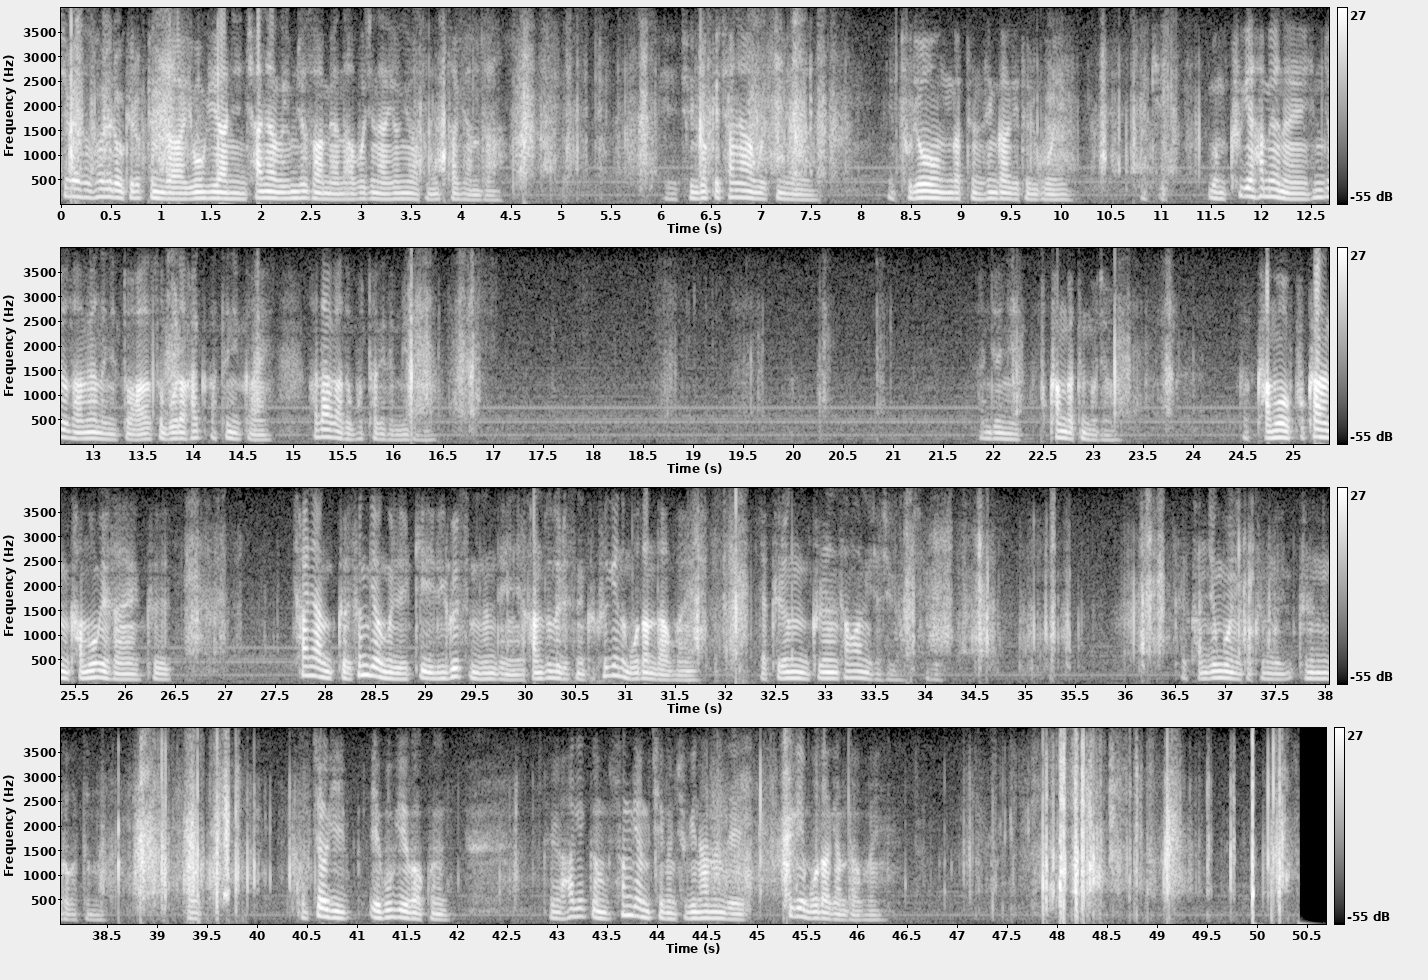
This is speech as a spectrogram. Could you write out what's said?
집에서 소리로 괴롭힌다. 욕이 아닌 찬양을 힘줘서 하면 아버지나 형이 와서 못하게 한다. 예, 즐겁게 찬양하고 있으면 두려움 같은 생각이 들고 예, 이렇게 너무 크게 하면은 힘줘서 하면은 또 알아서 뭐라 할 것 같으니까 예, 하다가도 못하게 됩니다. 완전히 북한 같은 거죠. 그 감옥, 북한 감옥에서 그 찬양 그 성경을 읽기, 읽을 수 있는데 이제 간수들이 있으니까 크게는 못 한다고 해. 야, 그런 그런 상황이죠 지금. 지금. 그 간증 보니까 그런 거 그런 것 같더만. 그 국적이 외국이어 갖고는 그 하게끔 성경책은 주긴 하는데 크게 못하게 한다고 해.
